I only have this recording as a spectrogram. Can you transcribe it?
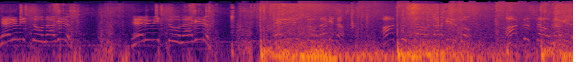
ヘルミットを投げるヘルミットを投げるヘルミットを投げたアクスタを投げるぞアクスタを投げる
